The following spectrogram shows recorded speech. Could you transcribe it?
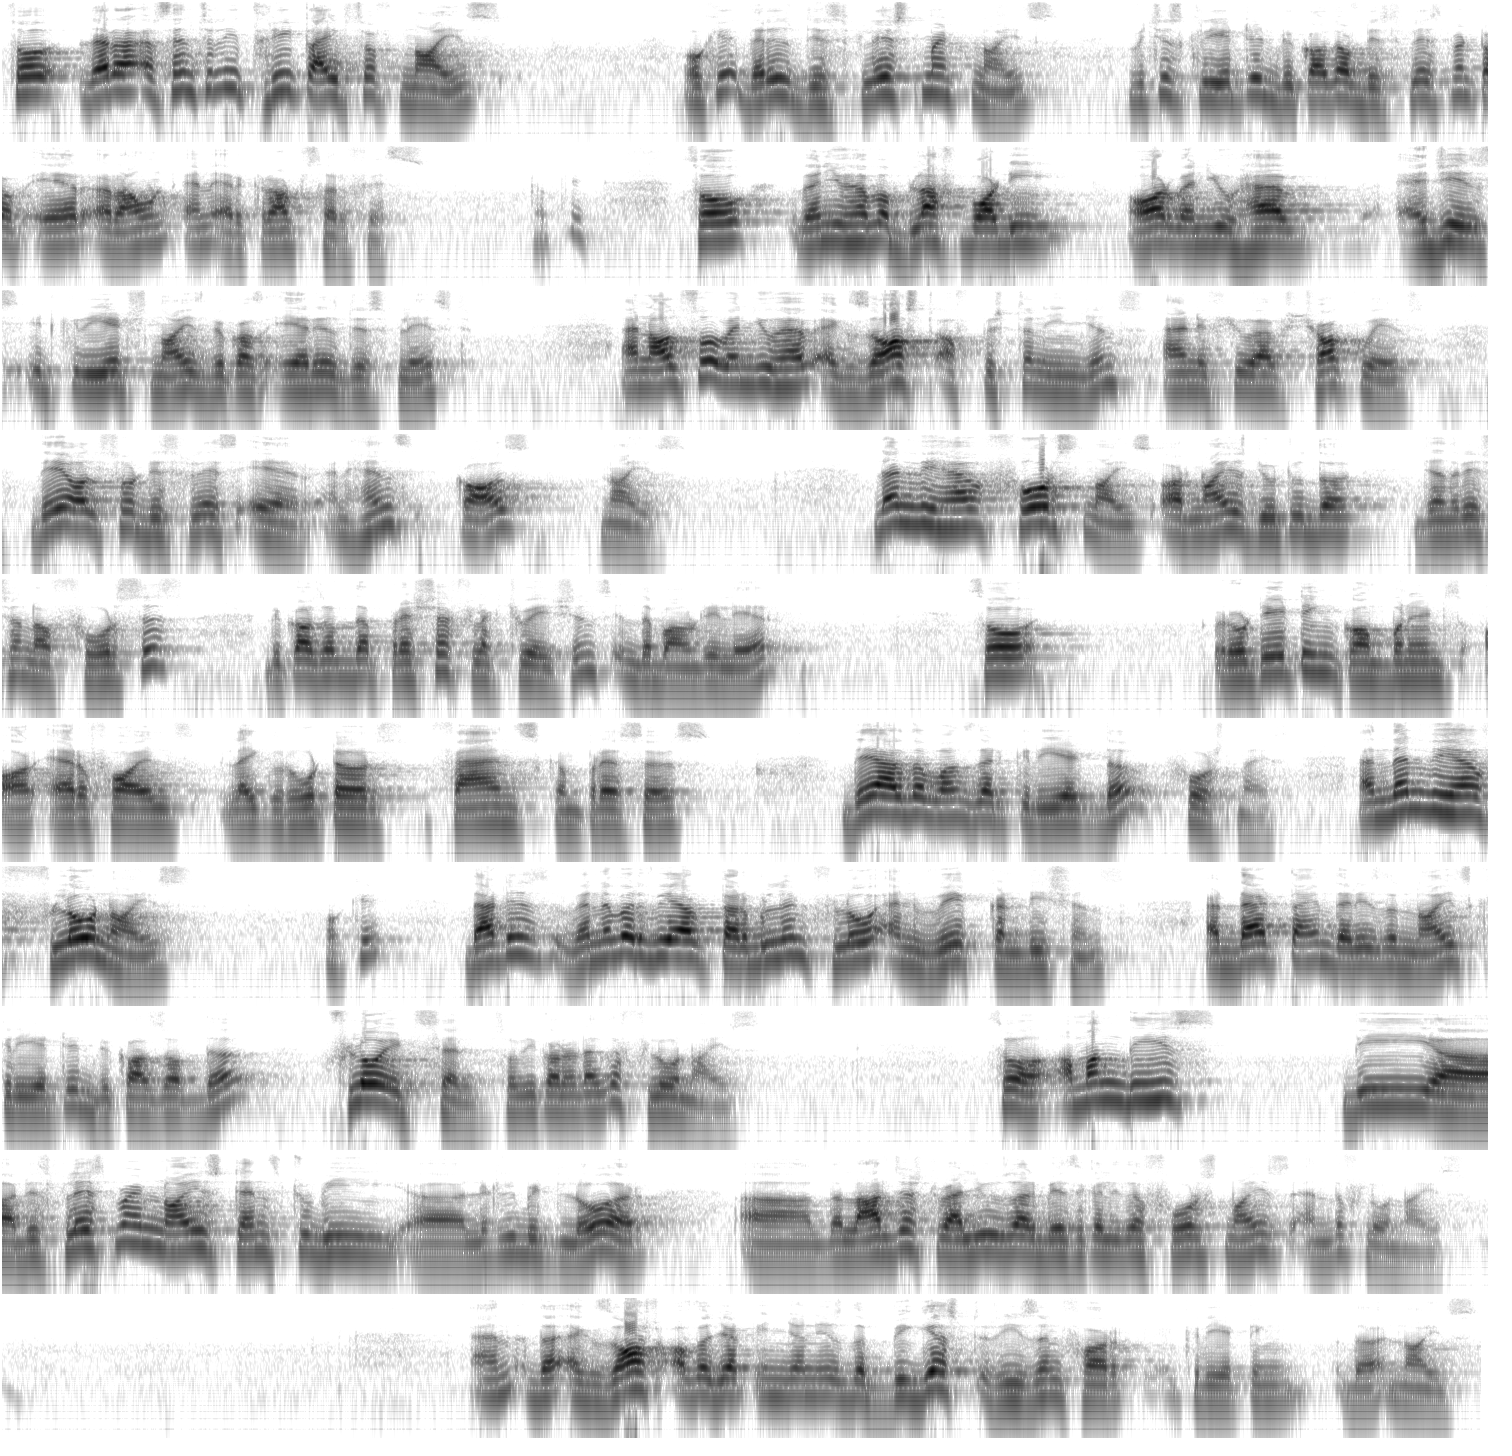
So, there are essentially 3 types of noise okay. there is displacement noise which is created because of displacement of air around an aircraft surface. Okay. So, when you have a bluff body or when you have edges it creates noise because air is displaced and also when you have exhaust of piston engines and if you have shock waves they also displace air and hence cause noise. Then we have force noise or noise due to the generation of forces because of the pressure fluctuations in the boundary layer. So, rotating components or airfoils like rotors, fans, compressors they are the ones that create the force noise. And then we have flow noise okay. that is whenever we have turbulent flow and wake conditions at that time there is a noise created because of the flow itself. So, we call it as a flow noise. So, among these the uh, displacement noise tends to be a uh, little bit lower. Uh, the largest values are basically the force noise and the flow noise. And the exhaust of the jet engine is the biggest reason for creating the noise.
